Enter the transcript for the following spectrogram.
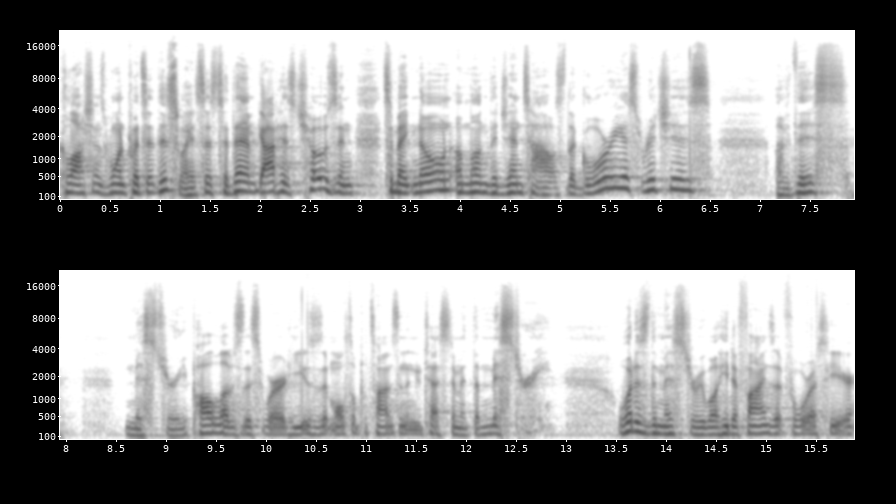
Colossians 1 puts it this way it says, To them, God has chosen to make known among the Gentiles the glorious riches of this mystery. Paul loves this word, he uses it multiple times in the New Testament the mystery. What is the mystery? Well, he defines it for us here.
